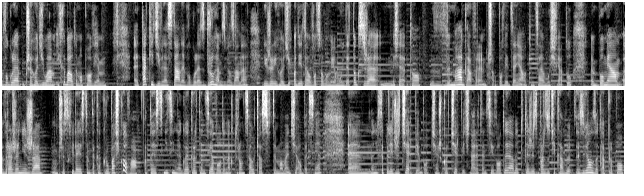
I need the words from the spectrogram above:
w ogóle przechodziłam i chyba o tym opowiem, e, takie dziwne stany w ogóle z brzuchem związane, jeżeli chodzi o dietę owocową i o mój detoks, że myślę, to wymaga wręcz opowiedzenia o tym całemu światu, bo miałam wrażenie, że przez chwilę jestem taka grubaśkowa, a to jest nic innego jak retencja wody, na którą cały czas w tym momencie obecnie, no nie chcę powiedzieć, że cierpię, bo ciężko cierpieć na retencję wody, ale to też jest bardzo ciekawy związek a propos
